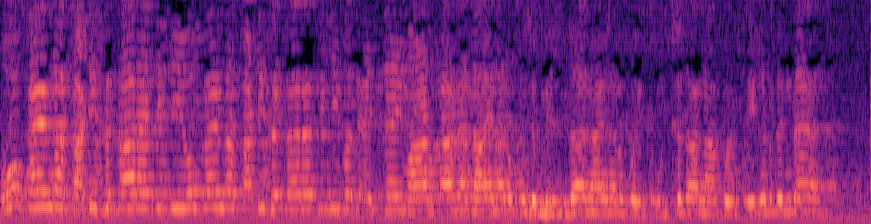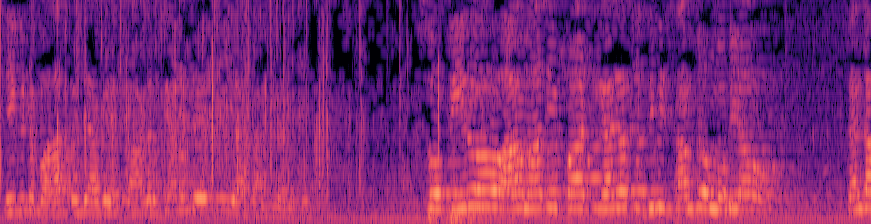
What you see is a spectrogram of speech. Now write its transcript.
ਉਹ ਕਹਿੰਦਾ ਸਾਡੀ ਸਰਕਾਰ ਹੈ ਦਿੱਲੀ, ਉਹ ਕਹਿੰਦਾ ਸਾਡੀ ਸਰਕਾਰ ਹੈ ਦਿੱਲੀ, ਬਸ ਇੰਨਾ ਹੀ ਮਾਣ ਤਾਣ ਹੈ, ਨਾ ਇਹਨਾਂ ਨੂੰ ਕੁਝ ਮਿਲਦਾ ਨਾ ਇਹਨਾਂ ਨੂੰ ਕੋਈ ਪੁੱਛਦਾ, ਨਾ ਕੋਈ ਟਿਕਟ ਦਿੰਦਾ ਟਿਕਟ ਬਾਹਰ ਤੋਂ ਲਿਆ ਕੇ ਕਾਂਗਰਸੀਆਂ ਨੂੰ ਦੇ ਜਾਂ ਕਾਂਗਰਸੀਆਂ ਨੂੰ। ਦੇ ਸੋ ਵੀਰੋ, ਆਮ ਆਦਮੀ ਪਾਰਟੀ ਵਾਲਿਓ, ਤੁਸੀਂ ਵੀ ਸਮਝੋ ਮੁੜਿਆਓ ਕਹਿੰਦਾ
